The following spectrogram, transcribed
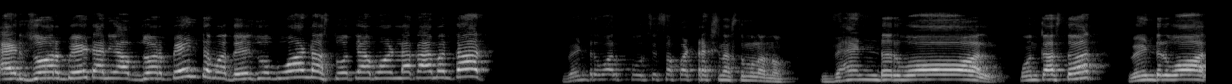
ऍडझॉर्बेट आणि ऑब्झॉर्बेंटमध्ये जो बॉन्ड असतो त्या बॉन्डला काय म्हणतात? व्हेंडरवॉल फोर्सेस ऑफ अट्रॅक्शन असतं मुलांनो. व्हॅन्डरवॉल कोणतं असतात Van der Waal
